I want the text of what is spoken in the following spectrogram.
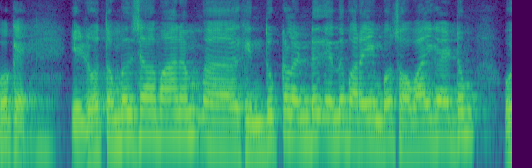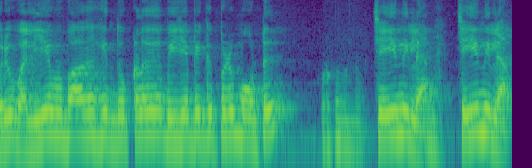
ഓക്കെ. എഴുപത്തൊമ്പത് ശതമാനം ഹിന്ദുക്കളുണ്ട് എന്ന് പറയുമ്പോൾ സ്വാഭാവികമായിട്ടും ഒരു വലിയ വിഭാഗം ഹിന്ദുക്കൾ ബി ജെ പിക്ക് ഇപ്പോഴും വോട്ട് ചെയ്യുന്നില്ല. ചെയ്യുന്നില്ല.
